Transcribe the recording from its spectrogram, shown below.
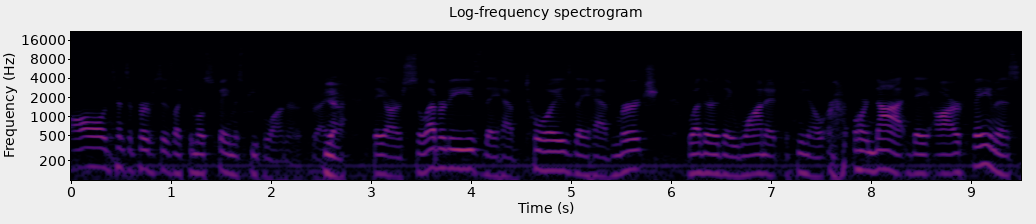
all intents and purposes, like the most famous people on Earth, right? Yeah. They are celebrities. They have toys. They have merch. Whether they want it, you know, or, or not, they are famous.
